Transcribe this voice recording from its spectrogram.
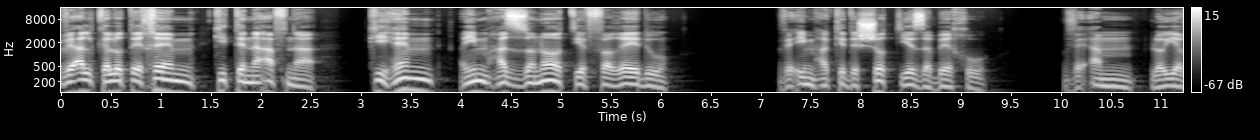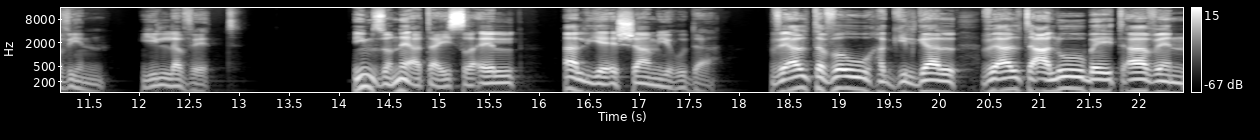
ועל כלותיכם כי תנאפנה, כי הם עם הזונות יפרדו, ועם הקדשות יזבחו, ועם לא יבין, ילבט. אם זונה אתה ישראל, אל יאשם יהודה. ואל תבואו הגלגל, ואל תעלו בית אבן,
